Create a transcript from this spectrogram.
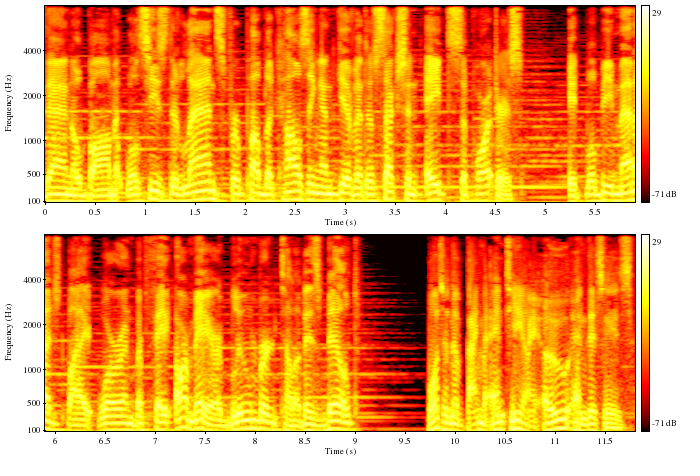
Then Obama will seize their lands for public housing and give it to Section 8 supporters. It will be managed by Warren Buffett or Mayor Bloomberg till it is built. What an Obama NTIO and this is.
